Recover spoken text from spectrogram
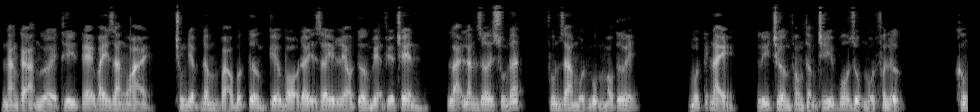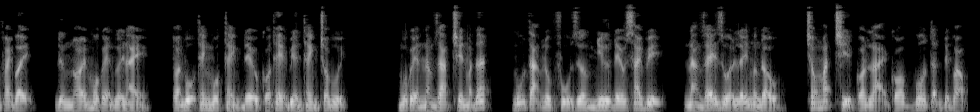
Nàng cả người thì té bay ra ngoài, trùng điệp đâm vào bức tường kia bỏ đầy dây leo tường viện phía trên, lại lăn rơi xuống đất, phun ra một ngụm máu tươi một cách này, lý trường phong thậm chí vô dụng một phần lực. Không phải vậy, đừng nói một quyển người này, toàn bộ thanh mục thành đều có thể biến thành cho bụi. Một quyển nằm dạp trên mặt đất, ngũ tạng lục phủ dường như đều sai vị, nàng dãy ruổi lấy ngầm đầu, trong mắt chỉ còn lại có vô tận tuyệt vọng.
